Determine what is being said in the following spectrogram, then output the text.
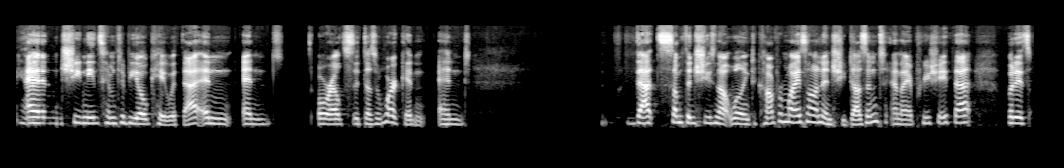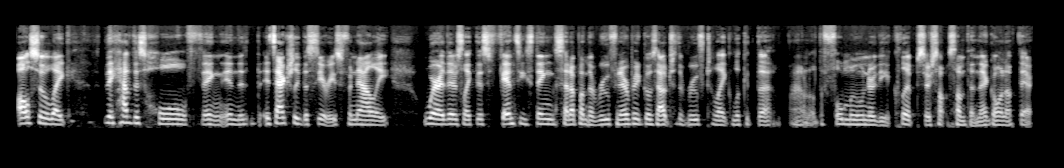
Yeah. and she needs him to be okay with that and and or else it doesn't work and and that's something she's not willing to compromise on and she doesn't and i appreciate that. But it's also like they have this whole thing in the it's actually the series finale where there's like this fancy thing set up on the roof and everybody goes out to the roof to like look at the i don't know the full moon or the eclipse or some, something. They're going up there.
